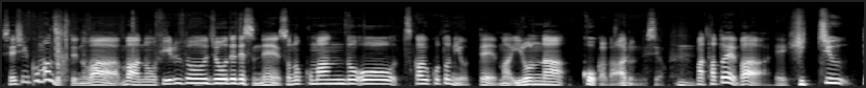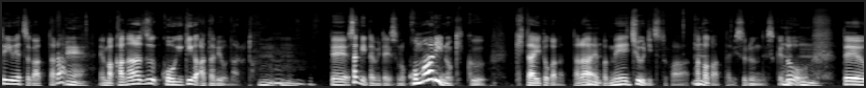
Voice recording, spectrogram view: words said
精神コマンドっていうのは、まあ、あのフィールド上でですねそのコマンドを使うことによって、まあ、いろんな効果があるんですよ。うん。まあ、例えば、えー必中っていうやつがあったら、ええ。まあ、必ず攻撃が当たるようになると。えうんうん。でさっき言ったみたいにその小回りの利く機体とかだったら、うん。やっぱ命中率とか高かったりするんですけど、うんうんで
